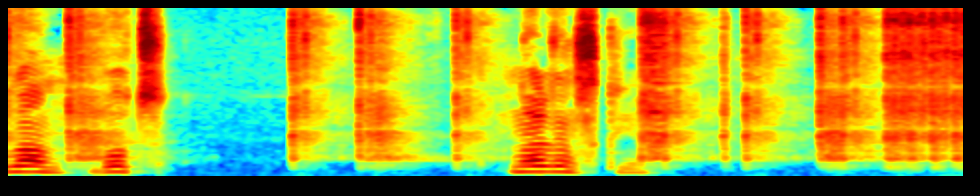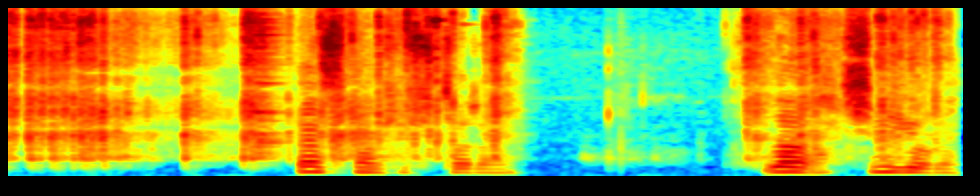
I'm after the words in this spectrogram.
Ulan bot. Nereden sıkıyor? Ben şu tarayı. La şimdi gördüm.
